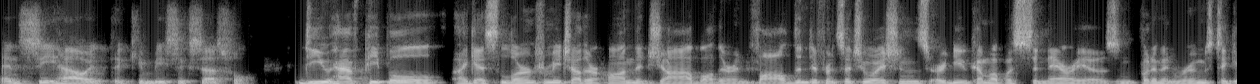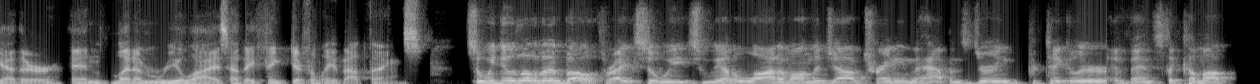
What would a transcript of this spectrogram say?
and see how it, it can be successful do you have people, I guess, learn from each other on the job while they're involved in different situations? Or do you come up with scenarios and put them in rooms together and let them realize how they think differently about things? So we do a little bit of both, right? So we so we have a lot of on-the-job training that happens during particular events that come up,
